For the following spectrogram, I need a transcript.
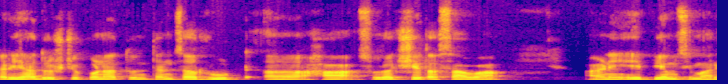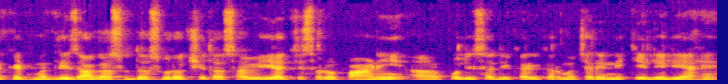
तर या दृष्टिकोनातून त्यांचा रूट हा सुरक्षित असावा आणि ए पी एम सी मार्केटमधली जागासुद्धा सुरक्षित असावी याची सर्व पाहणी पोलीस अधिकारी कर्मचाऱ्यांनी केलेली आहे.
